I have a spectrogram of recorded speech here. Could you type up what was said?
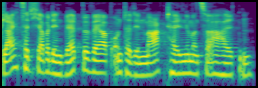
gleichzeitig aber den Wettbewerb unter den Marktteilnehmern zu erhalten.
